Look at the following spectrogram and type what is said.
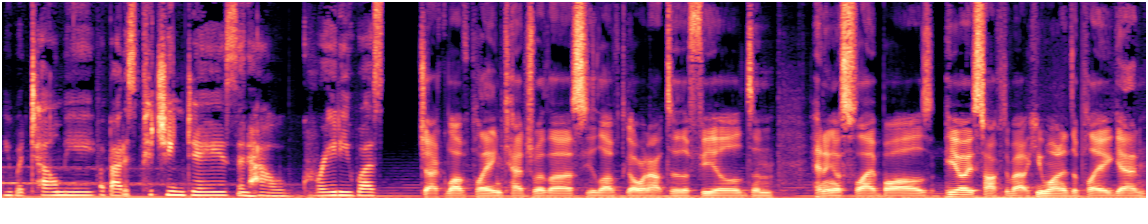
He would tell me about his pitching days and how great he was. Jack loved playing catch with us. He loved going out to the fields and hitting us fly balls. He always talked about he wanted to play again.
